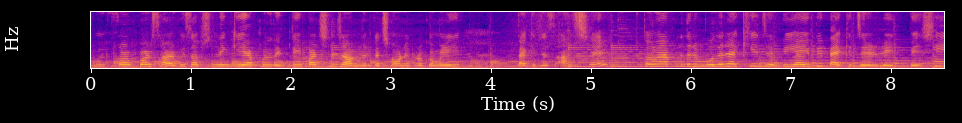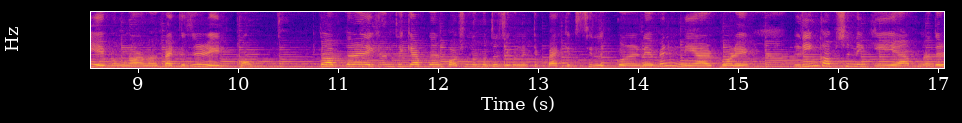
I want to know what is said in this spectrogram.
ক্লিক করার পর সার্ভিস অপশানে গিয়ে আপনারা দেখতেই পাচ্ছেন যে আমাদের কাছে অনেক রকমেরই প্যাকেজেস আছে। তো আমি আপনাদের বলে রাখি যে ভিআইপি প্যাকেজের রেট বেশি এবং নর্মাল প্যাকেজের রেট কম। তো আপনারা এখান থেকে আপনার পছন্দ মতো যে কোনো একটি প্যাকেজ সিলেক্ট করে নেবেন। নেওয়ার পরে লিঙ্ক অপশনে গিয়ে আপনাদের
